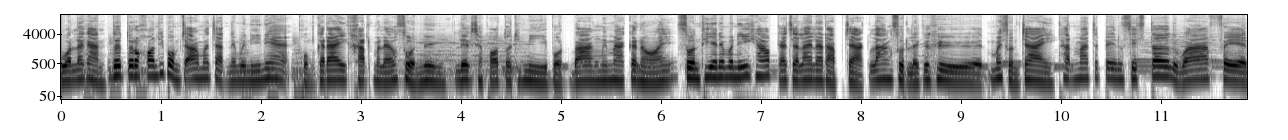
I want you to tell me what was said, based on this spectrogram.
ล้วนๆแล้วกันโดยตัวละครที่ผมจะเอามาจัดในวันนี้เนี่ยผมก็ได้คัดมาแล้วส่วนหนึ่งเลือกเฉพาะตัวที่มีบทบ้างไม่มากก็น้อย ส่วนเทียในวันนี้ครับก็จะไล่ระดับจากล่างสุดเลยก็คือ ไม่สนใจถัดมาจะเป็นซิสเตอร์หรือว่าเฟน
